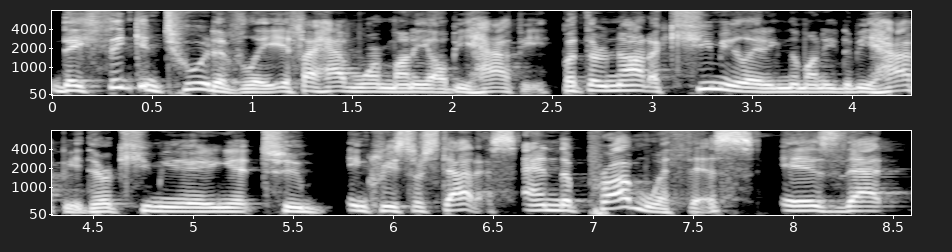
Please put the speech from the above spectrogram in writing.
they think intuitively, if I have more money, I'll be happy. But they're not accumulating the money to be happy. They're accumulating it to increase their status. And the problem with this is that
